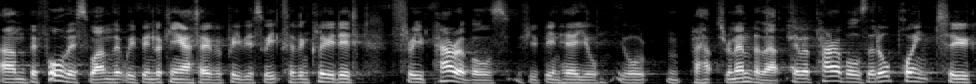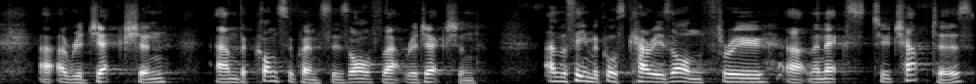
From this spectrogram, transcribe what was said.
um, before this one that we've been looking at over previous weeks have included three parables. If you've been here, you'll, you'll perhaps remember that. There were parables that all point to uh, a rejection and the consequences of that rejection. And the theme, of course, carries on through uh, the next two chapters,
